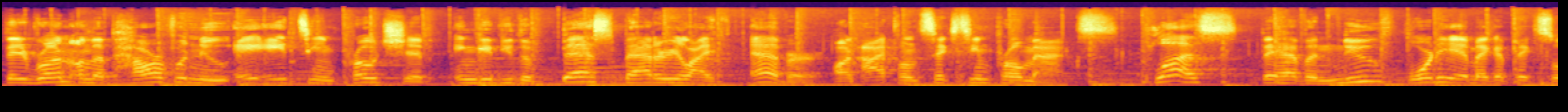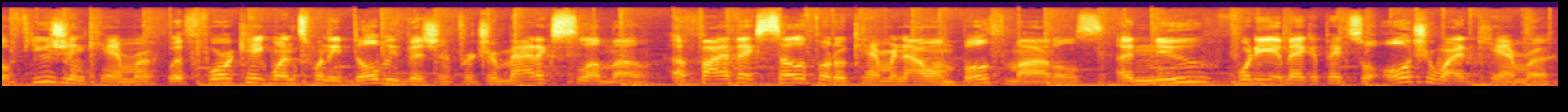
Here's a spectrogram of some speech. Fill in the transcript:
They run on the powerful new A18 Pro chip and give you the best battery life ever on iPhone 16 Pro Max. Plus, they have a new 48 megapixel fusion camera with 4K 120 Dolby Vision for dramatic slow-mo, a 5x telephoto camera now on both models, a new 48 megapixel ultra-wide camera,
